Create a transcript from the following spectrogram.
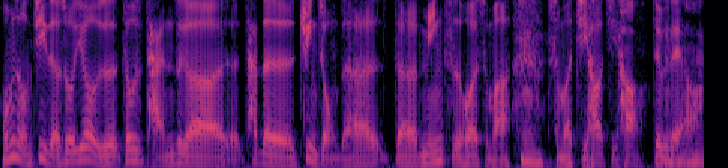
我们总记得说优酪乳都是谈这个它的菌种的的名字或者什么嗯，什么几号几号，对不对啊？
